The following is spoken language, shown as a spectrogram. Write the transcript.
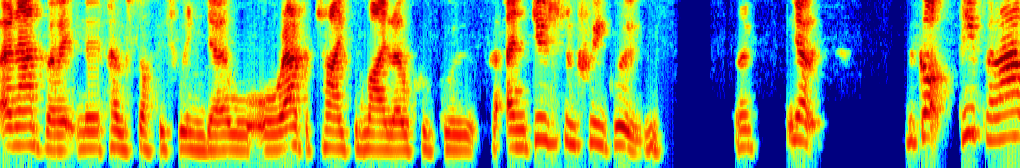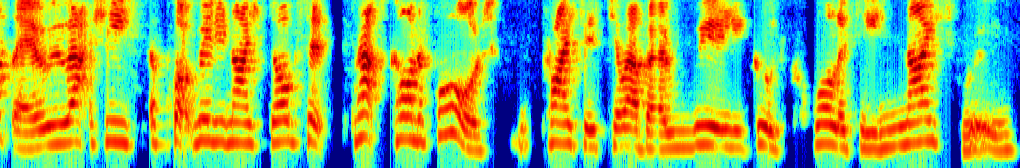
an advert in the post office window or, or advertise in my local group and do some free grooms. You know, we've got people out there who actually have got really nice dogs that perhaps can't afford prices to have a really good quality, nice groom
